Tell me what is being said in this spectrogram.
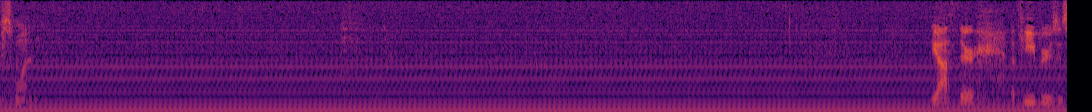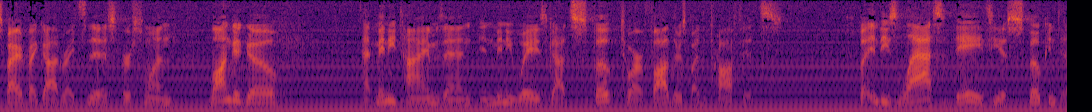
Verse 1. The author of Hebrews, inspired by God, writes this, verse 1 Long ago, at many times and in many ways, God spoke to our fathers by the prophets. But in these last days, he has spoken to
